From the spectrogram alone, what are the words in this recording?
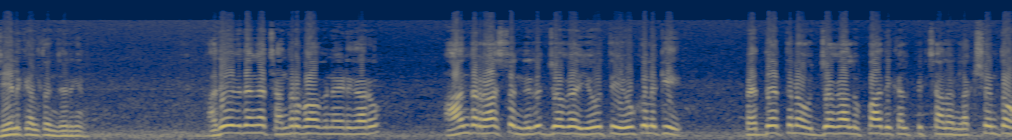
జైలుకి వెళ్తాం జరిగింది. అదేవిధంగా చంద్రబాబు నాయుడు గారు ఆంధ్ర రాష్ట్ర నిరుద్యోగ యువతి యువకులకి పెద్ద ఎత్తున ఉద్యోగాలు ఉపాధి కల్పించాలనే లక్ష్యంతో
